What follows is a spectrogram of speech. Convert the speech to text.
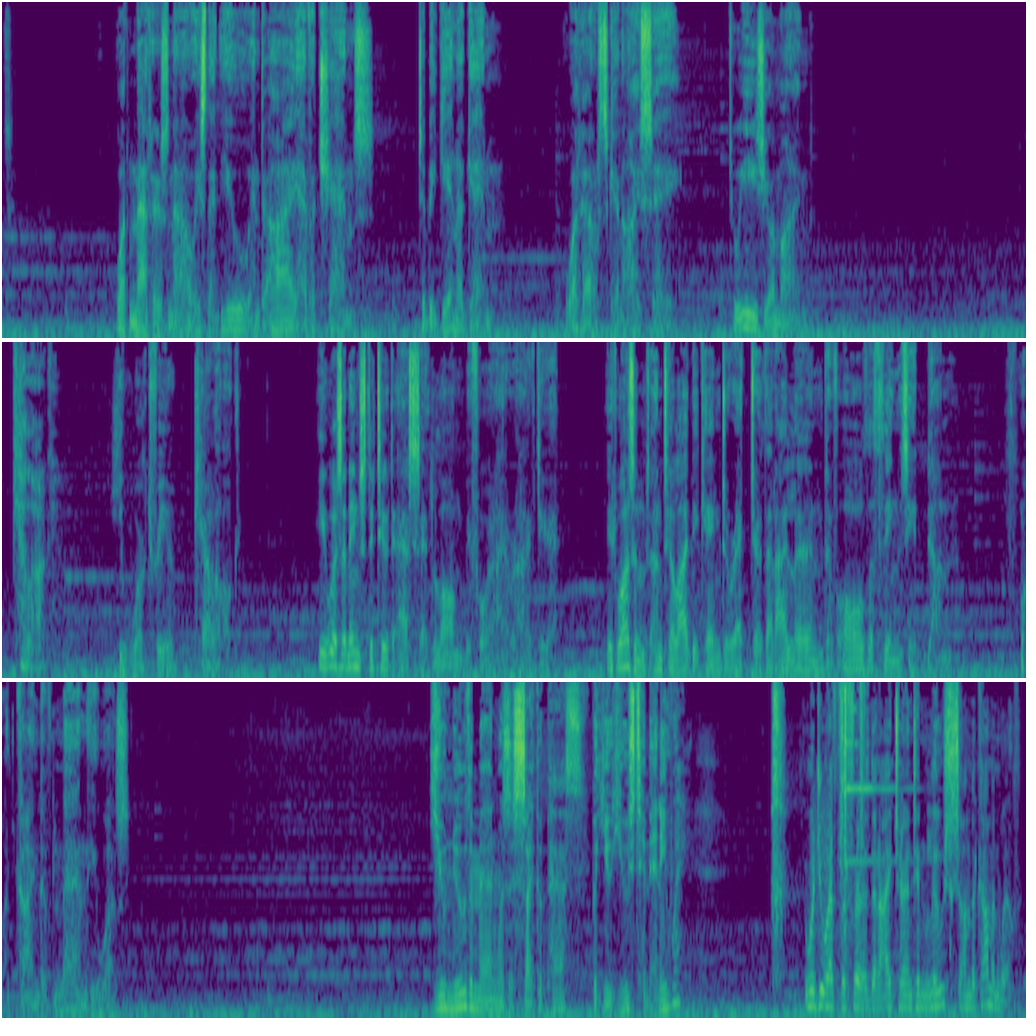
what matters now is that you and I have a chance to begin again. What else can I say to ease your mind? Kellogg? He worked for you? Kellogg. He was an Institute asset long before I arrived here. It wasn't until I became director that I learned of all the things he'd done. What kind of man he was. You knew the man was a psychopath, but you used him anyway? Would you have preferred that I turned him loose on the Commonwealth?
